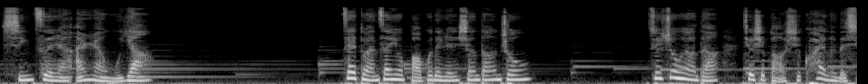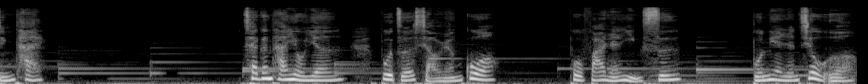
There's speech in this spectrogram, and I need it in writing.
心自然安然无恙”。在短暂又宝贵的人生当中。最重要的就是保持快乐的心态。菜根谭有言：“不责小人过，不发人隐私，不念人旧恶，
